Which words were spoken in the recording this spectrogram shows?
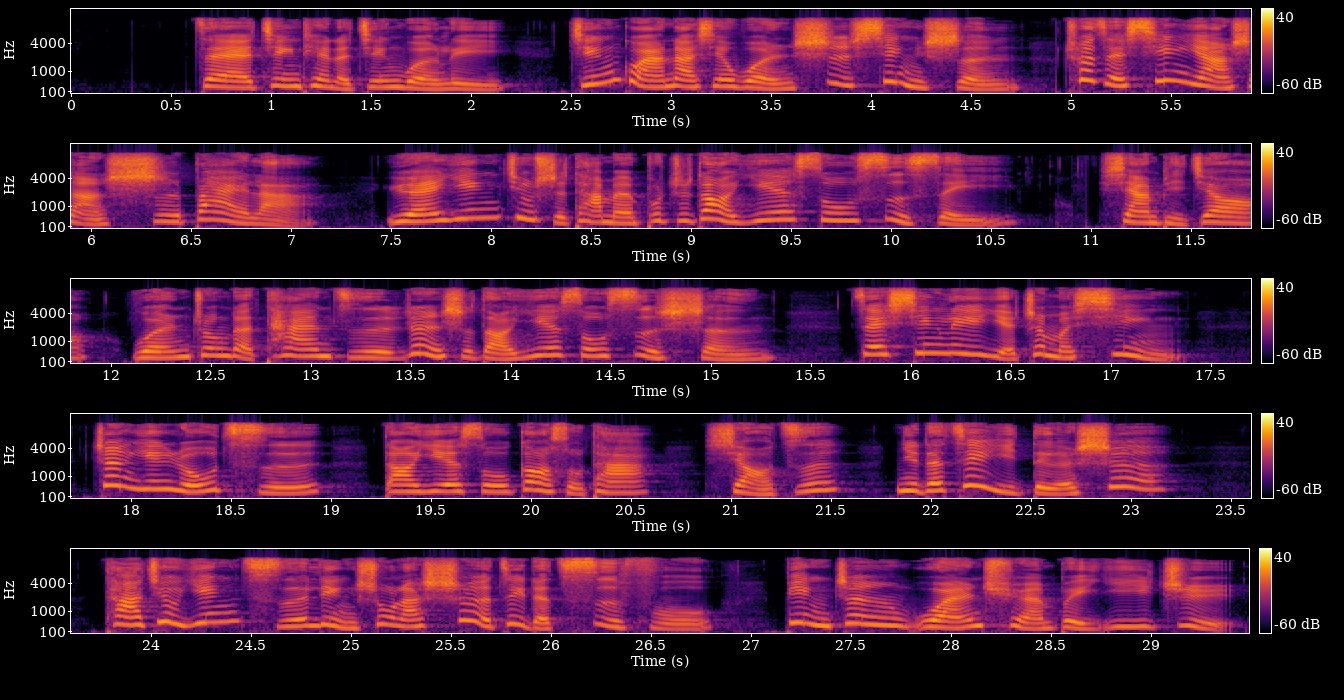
在今天的经文里，尽管那些文士信神，却在信仰上失败了。原因就是他们不知道耶稣是谁。相比较，文中的摊子认识到耶稣是神，在心里也这么信。正因如此，当耶稣告诉他：“小子，你的罪已得赦”，他就因此领受了赦罪的赐福，病症完全被医治，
